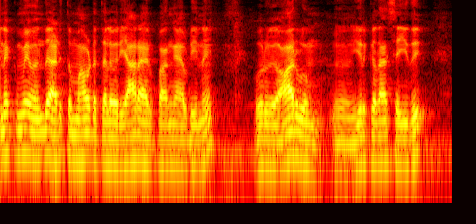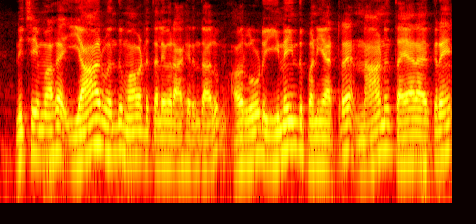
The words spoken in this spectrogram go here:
எனக்குமே வந்து அடுத்த மாவட்ட தலைவர் யாராக இருப்பாங்க அப்படின்னு ஒரு ஆர்வம் இருக்க தான் செய்யுது. நிச்சயமாக யார் வந்து மாவட்ட தலைவராக இருந்தாலும் அவர்களோடு இணைந்து பணியாற்ற நானும் தயாராக இருக்கிறேன்.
